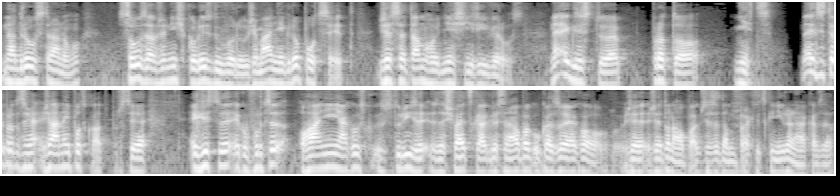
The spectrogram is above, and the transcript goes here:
Na druhou stranu jsou zavřené školy z důvodu, že má někdo pocit, že se tam hodně šíří virus. Neexistuje proto nic. Neexistuje proto žádný podklad. Prostě existuje, jako furt se ohání nějakou studii ze, ze Švédska, kde se naopak ukazuje, jako, že, že je to naopak, že se tam prakticky nikdo nenakazil.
